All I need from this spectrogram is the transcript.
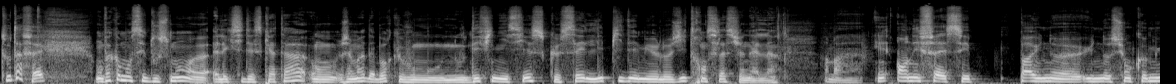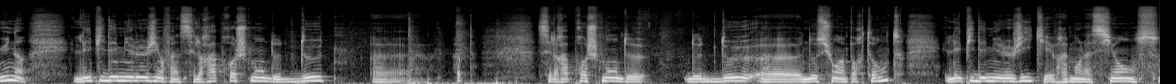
Tout à fait. On va commencer doucement, euh, Alexis Descata. J'aimerais d'abord que vous nous définissiez ce que c'est l'épidémiologie translationnelle. Ah ben, et en effet, c'est pas une, une notion commune. L'épidémiologie, enfin, c'est le rapprochement de deux. euh, hop, c'est le rapprochement de de deux euh, notions importantes. L'épidémiologie, qui est vraiment la science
